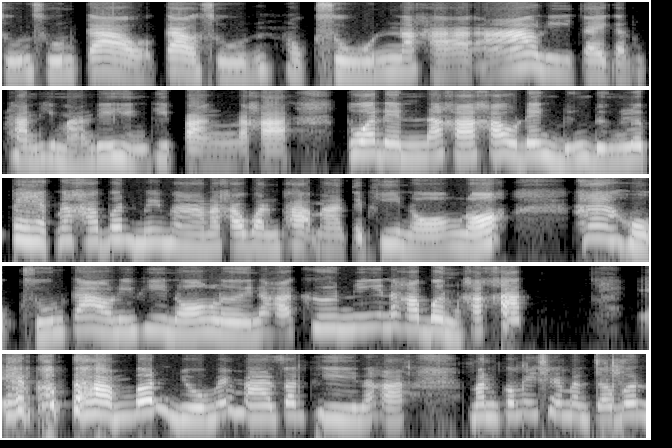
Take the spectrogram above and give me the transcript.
ศูนย์ศูนย์เก้าเก้าศูนย์หกศูนย์นะคะอ้าวดีใจกับทุกท่านที่หมานที่เฮงที่ปังนะคะ ตัวเด่นนะคะ เข้าเด้งดึงดึงเลยแปลกนะคะ เบิ้ลไม่มานะคะ วันพระมาแต่พี่น้องเนาะห้าหกศูนย์เก้านี่พี่น้องเลยนะคะ คืนนี้นะคะ เบิ้ลคักๆ เอ็ดก็ตามเบิ้ลอยู่ไม่มาสักทีนะคะ มันก็ไม่ใช่มันจะเบิ้ล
